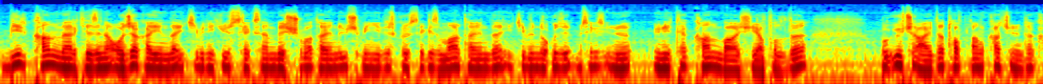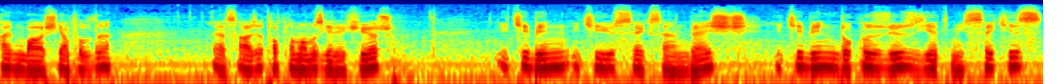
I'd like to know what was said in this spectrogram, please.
Bir kan merkezine Ocak ayında 2285, Şubat ayında 3748, Mart ayında 2978 ünü- ünite kan bağışı yapıldı. Bu 3 ayda toplam kaç ünite kan bağışı yapıldı? Evet, sadece toplamamız gerekiyor. 2285, 2978,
